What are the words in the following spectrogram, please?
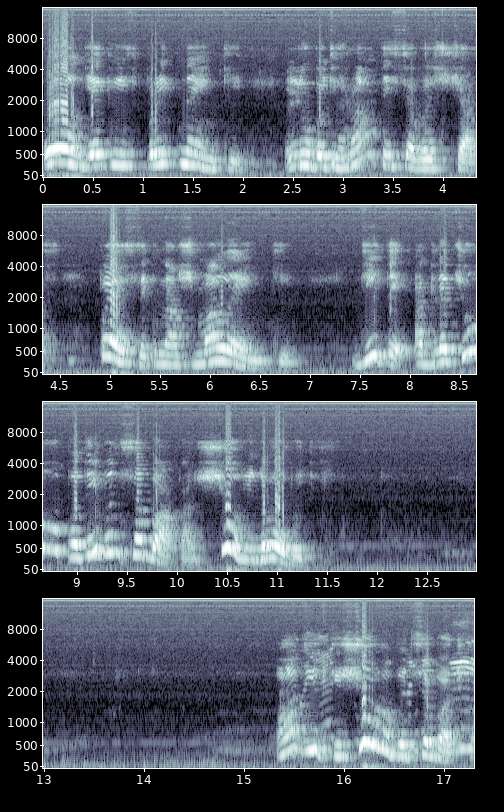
он який спритненький, любить гратися весь час, песик наш маленький. Діти, а для чого потрібен собака? Що він робить? А, дітки, що робить собачка?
